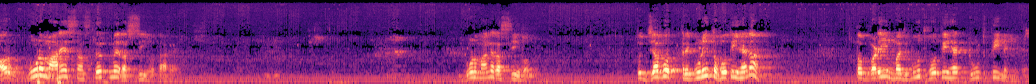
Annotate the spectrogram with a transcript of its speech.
और गुण माने संस्कृत में रस्सी होता है। गुण माने रस्सी हो। तो जब वो त्रिगुणित तो होती है ना तो बड़ी मज़बूत होती है, टूटती नहीं है।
